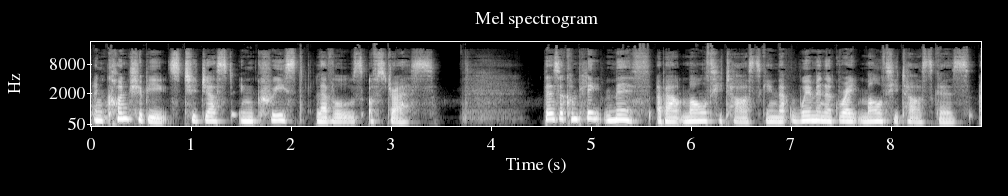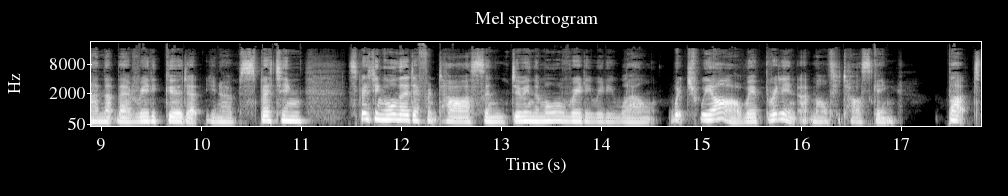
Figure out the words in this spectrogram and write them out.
and contributes to just increased levels of stress. There's a complete myth about multitasking that women are great multitaskers and that they're really good at, you know, splitting splitting all their different tasks and doing them all really really well, which we are. We're brilliant at multitasking. But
